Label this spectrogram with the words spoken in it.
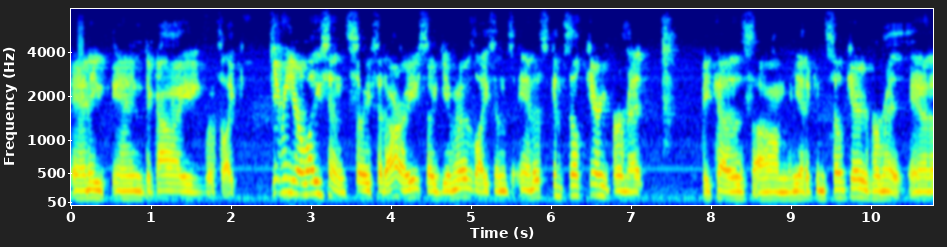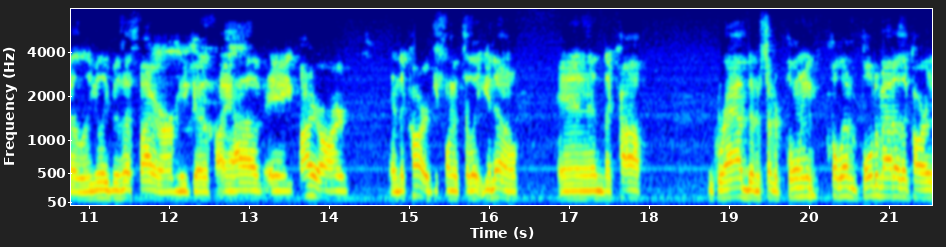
And he and the guy was like, "Give me your license." So he said, "All right." So he gave him his license and his concealed carry permit because um, he had a concealed carry permit and a legally possessed firearm. He goes, "I have a firearm in the car. Just wanted to let you know." And the cop grabbed him, started pulling, pulling, pulled him out of the car,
